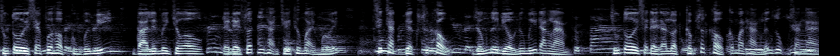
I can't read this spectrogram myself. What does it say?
chúng tôi sẽ phối hợp cùng với Mỹ và Liên minh châu Âu để đề xuất những hạn chế thương mại mới, siết chặt việc xuất khẩu giống như điều nước Mỹ đang làm. Chúng tôi sẽ đề ra luật cấm xuất khẩu các mặt hàng lưỡng dụng sang Nga.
